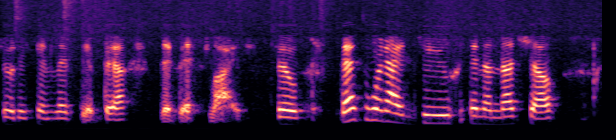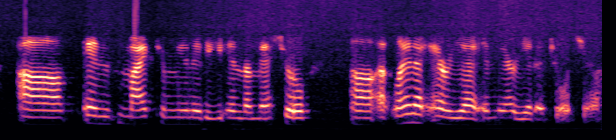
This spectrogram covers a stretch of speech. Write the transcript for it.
so they can live their best, their best life. So that's what I do in a nutshell uh, in my community in the metro uh, Atlanta area in Marietta, Georgia.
